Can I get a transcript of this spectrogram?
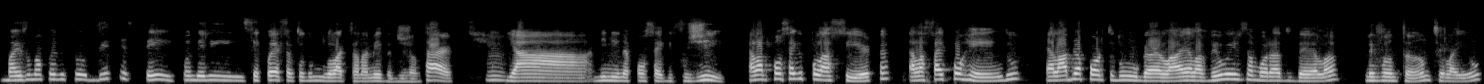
Mas uma coisa que eu detestei quando ele sequestra todo mundo lá que tá na mesa de jantar hum. e a menina consegue fugir, ela consegue pular cerca, ela sai correndo, ela abre a porta de um lugar lá, ela vê o ex-namorado dela, levantando, sei lá eu,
